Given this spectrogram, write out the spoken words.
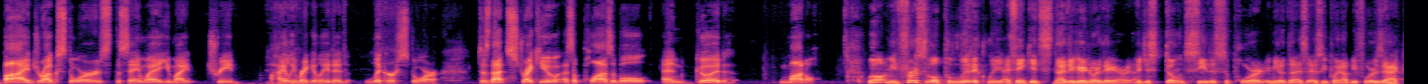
buy drugstores the same way you might treat a highly regulated liquor store. Does that strike you as a plausible and good model? Well, I mean, first of all, politically, I think it's neither here nor there. I just don't see the support. I mean, as, as we pointed out before, Zach,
